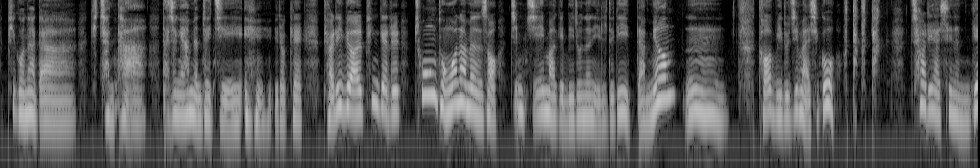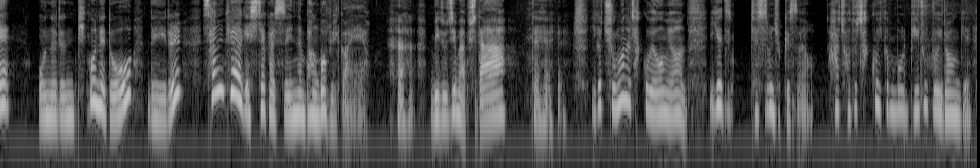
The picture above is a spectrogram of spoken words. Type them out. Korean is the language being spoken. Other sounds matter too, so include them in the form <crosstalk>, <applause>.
피곤하다, 귀찮다, 나중에 하면 되지. <laughs> 이렇게 별의별 핑계를 총동원하면서 찜찜하게 미루는 일들이 있다면, 음, 더 미루지 마시고 후딱후딱 처리하시는 게 오늘은 피곤해도 내일을 상쾌하게 시작할 수 있는 방법일 거예요. <laughs> 미루지 맙시다. 네. 이거 주문을 자꾸 외우면 이게 됐으면 좋겠어요. 아, 저도 자꾸 이거 뭘 미루고 이런 게, 하,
